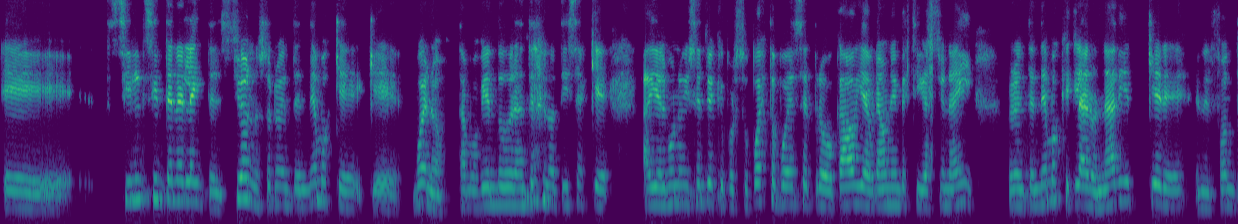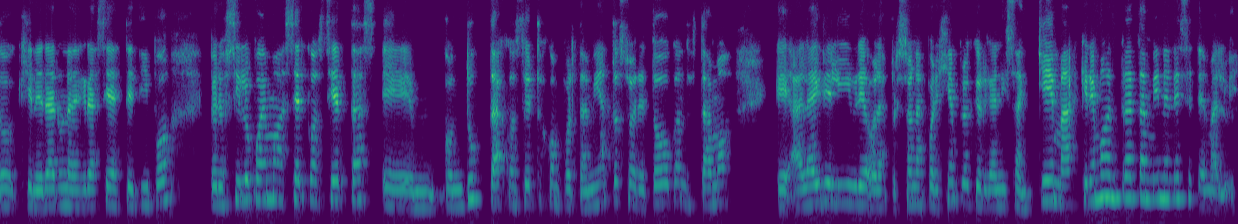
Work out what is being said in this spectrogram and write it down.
eh, sin, sin, tener la intención. Nosotros entendemos que, que, bueno, estamos viendo durante las noticias que hay algunos incendios que por supuesto pueden ser provocados y habrá una investigación ahí, pero entendemos que, claro, nadie quiere en el fondo generar una desgracia de este tipo, pero sí lo podemos hacer con ciertas eh, conductas, con ciertos comportamientos, sobre todo cuando estamos eh, al aire libre o las personas, por ejemplo, que organizan quemas. Queremos entrar también en ese tema, Luis.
